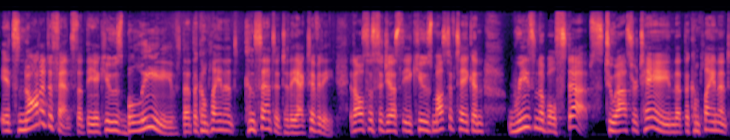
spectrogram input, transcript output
it's not a defense that the accused believed that the complainant consented to the activity. It also suggests the accused must have taken reasonable steps to ascertain that the complainant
